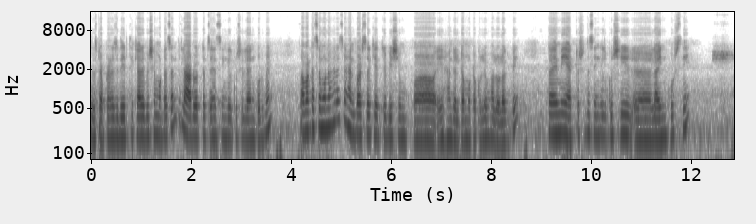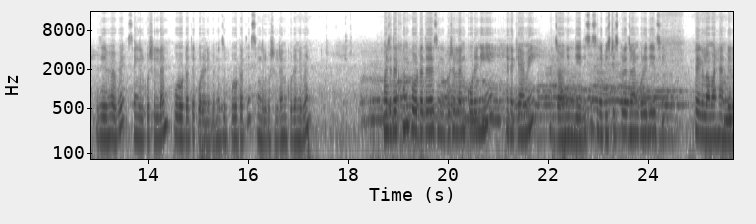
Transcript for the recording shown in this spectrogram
জাস্ট আপনারা যদি এর থেকে আরও বেশি মোটা চান, তাহলে আরও একটা সিঙ্গেল কুশি লাইন করবেন। তো আমার কাছে মনে হয় না যে হ্যান্ড পার্সের ক্ষেত্রে বেশি এই হ্যান্ডেলটা মোটা করলে ভালো লাগবে। তাই আমি একটা শুধু সিঙ্গেল কুশির লাইন করছি। যেভাবে সিঙ্গেল কুশির লাইন পুরোটাতে করে নেবেন। এই যে পুরোটাতে সিঙ্গেল কুশির লাইন করে নেবেন। হয়েছে দেখুন, পুরোটাতে সিঙ্গেল কুশির লাইন করে নিয়ে এটাকে আমি জয়েনিং দিয়ে দিয়েছি। স্লিপ স্টিচ করে জয়েন করে দিয়েছি। হয়ে গেল আমার হ্যান্ডেল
